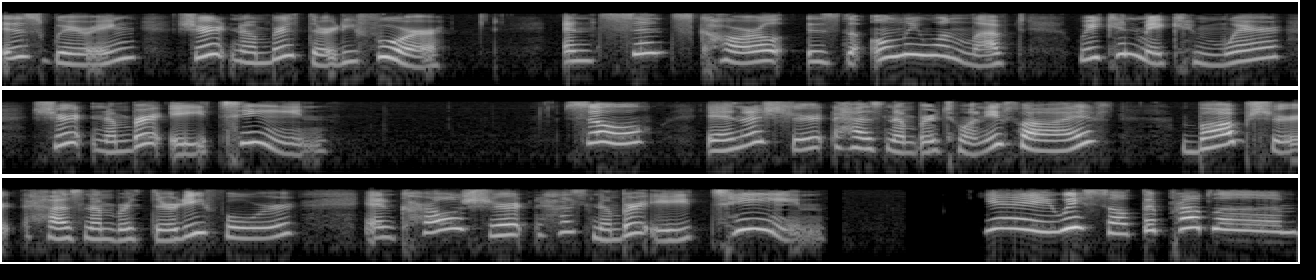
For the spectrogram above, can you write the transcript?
is wearing shirt number 34. And since Carl is the only one left, we can make him wear shirt number 18. So, Ana's shirt has number 25, Bob's shirt has number 34, and Carl's shirt has number 18. Yay, we solved the problem!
